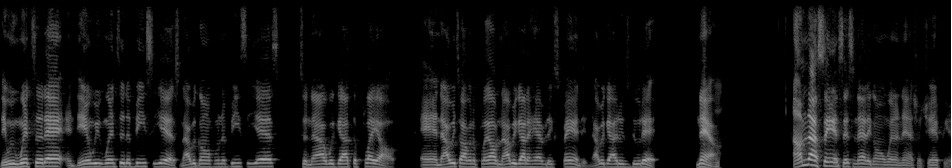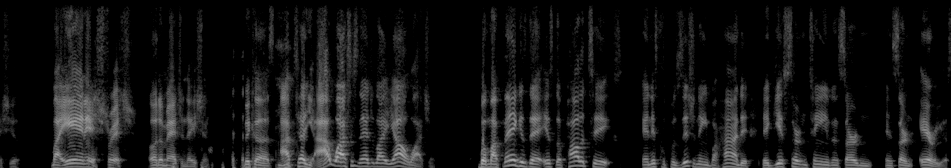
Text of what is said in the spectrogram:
Then we went to that, and then we went to the BCS. Now we're going from the BCS to now we got the playoff. And now we're talking the playoff. Now we got to have it expanded. Now we got to do that. Now, mm. I'm not saying Cincinnati gonna win a national championship by any stretch of the imagination. because I tell you, I watch Cincinnati like y'all watching. But my thing is that it's the politics and it's the positioning behind it that gets certain teams in certain in certain areas.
